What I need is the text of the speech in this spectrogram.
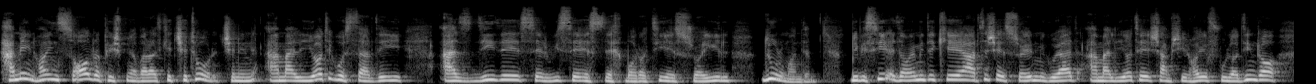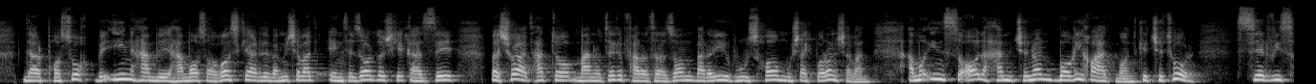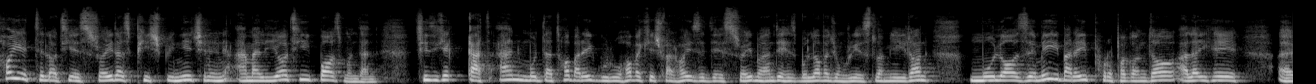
همه اینها این سوال را پیش می آورد که چطور چنین عملیات گسترده ای از دید سرویس استخباراتی اسرائیل دور مانده. بی بی سی ادامه میده که ارتش اسرائیل می‌گوید عملیات شمشیرهای فولادین را در پاسخ به این حمله حماس آغاز کرده و می شود انتظار داشت که غزه و شاید حتی مناطق فراتر از آن برای روزها موشکباران شوند. اما این سوال همچنان باقی خواهد ماند که چطور سرویس های اطلاعاتی اسرائیل از پیش بینی چنین عملیاتی باز ماندند چیزی که قطعا مدت ها برای گروه ها و کشورهای ضد اسرائیل مانند حزب الله و جمهوری اسلامی ایران ملازمه برای پروپاگاندا علیه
